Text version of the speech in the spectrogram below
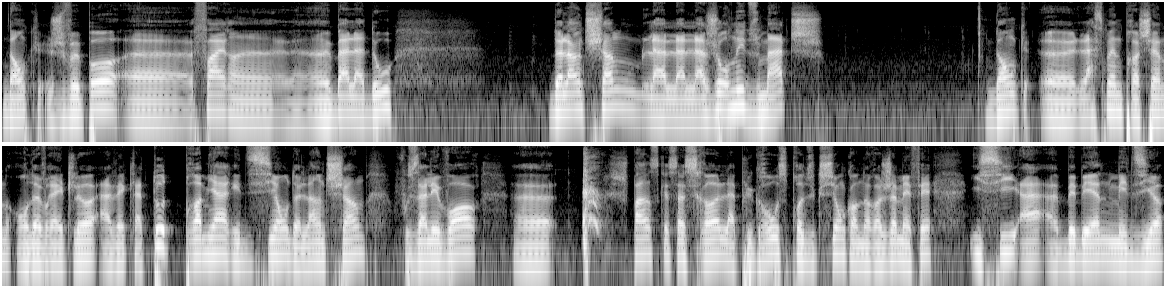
Donc, je veux pas euh, faire un, balado de l'antichambre la, la journée du match donc, euh, la semaine prochaine, on devrait être là avec la toute première édition de l'Antichambre. Vous allez voir, euh, je pense que ce sera la plus grosse production qu'on aura jamais fait ici à BBN Media.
